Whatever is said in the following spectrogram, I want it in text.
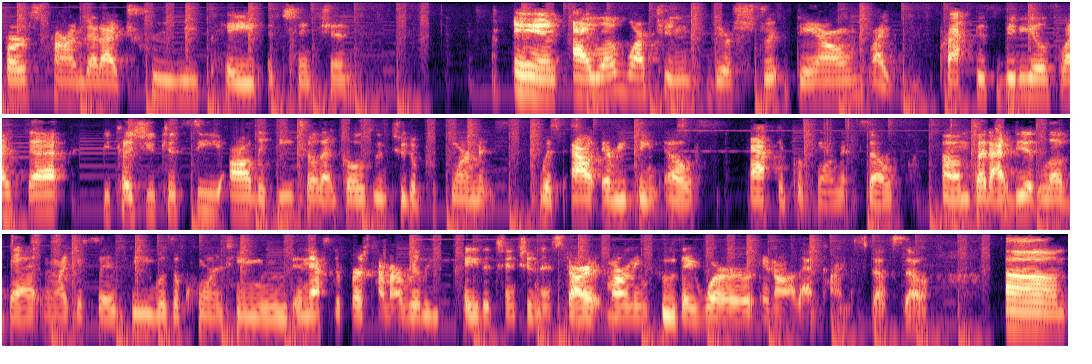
first time that I truly paid attention. And I love watching their stripped down, like practice videos like that, because you can see all the detail that goes into the performance without everything else after performance. So, um, but I did love that. And like I said, V was a quarantine mood. And that's the first time I really paid attention and started learning who they were and all that kind of stuff. So, um,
